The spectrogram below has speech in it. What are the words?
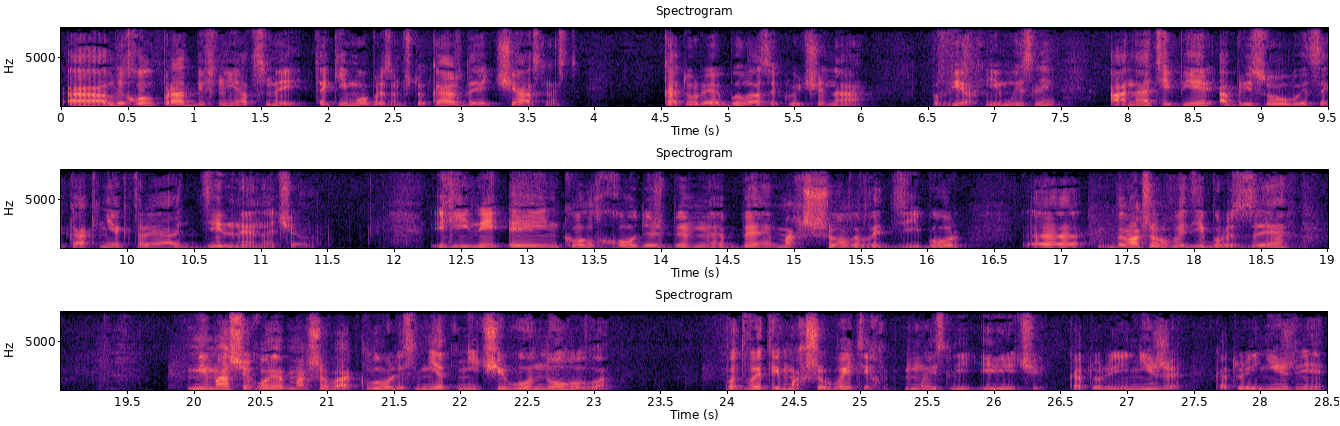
Э, Лыхол прадбиф ацмей. Таким образом, что каждая частность, которая была заключена в верхней мысли, она теперь обрисовывается как некоторое отдельное начало. Гиней эйн кол ходеш бе махшова дибур, э, бе махшова дибур зе, мимаши гоя махшова аклолис. Нет ничего нового вот в, этой махшо, в этих мыслей и речи, которые ниже, которые нижние,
